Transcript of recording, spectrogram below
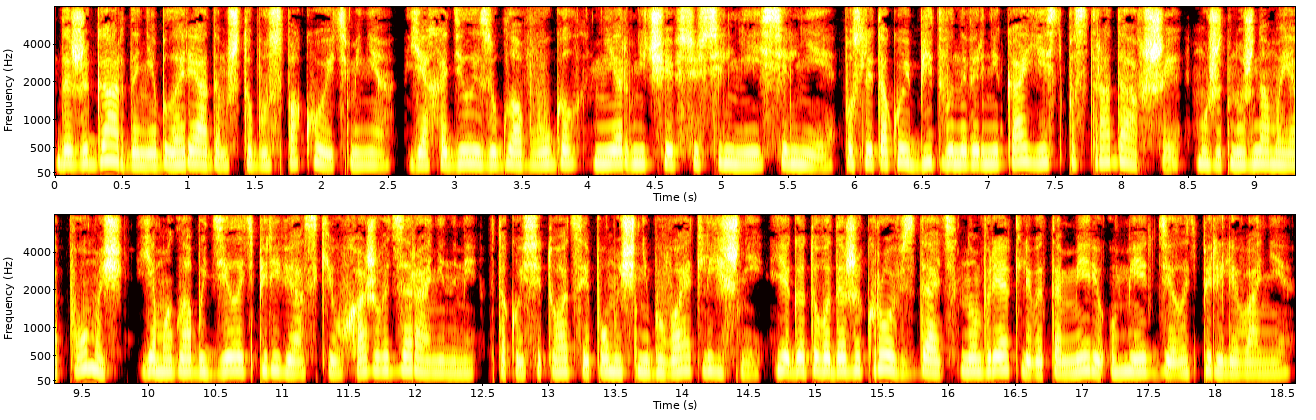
Даже гарда не было рядом, чтобы успокоить меня. Я ходила из угла в угол, нервничая все сильнее и сильнее. После такой битвы наверняка есть пострадавшие. Может, нужна моя помощь? Я могла бы делать перевязки, ухаживать за ранеными. В такой ситуации помощь не бывает лишней. Я готова даже кровь сдать, но вряд ли в этом мире умеют делать переливание.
